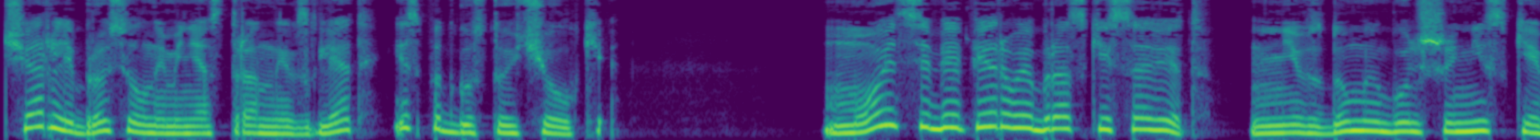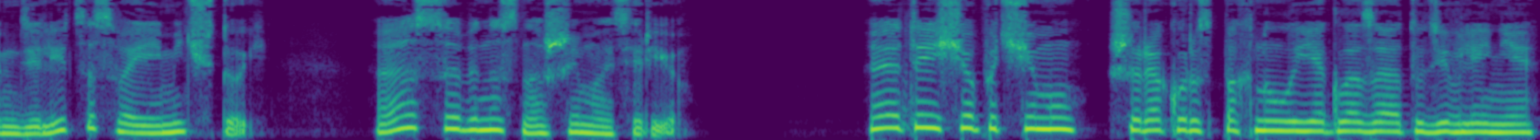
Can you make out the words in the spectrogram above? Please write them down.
Чарли бросил на меня странный взгляд из-под густой челки. «Мой тебе первый братский совет. Не вздумай больше ни с кем делиться своей мечтой, а особенно с нашей матерью». «Это еще почему?» — широко распахнула я глаза от удивления.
